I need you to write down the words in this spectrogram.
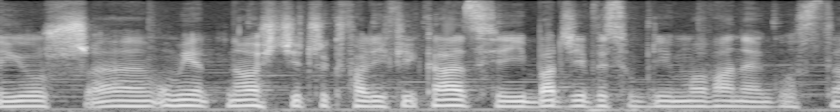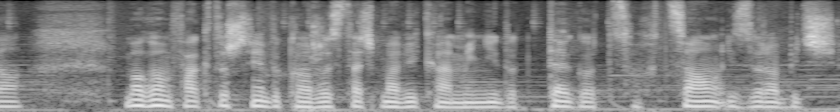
już e, umiejętności, czy kwalifikacje i bardziej wysublimowane gusto mogą faktycznie wykorzystać Mavica Mini do tego, co chcą i zrobić,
